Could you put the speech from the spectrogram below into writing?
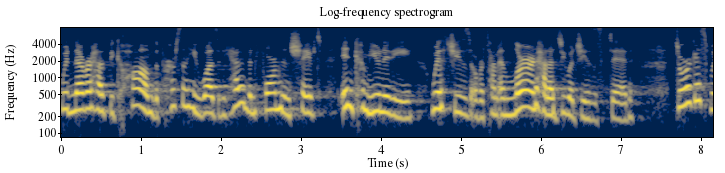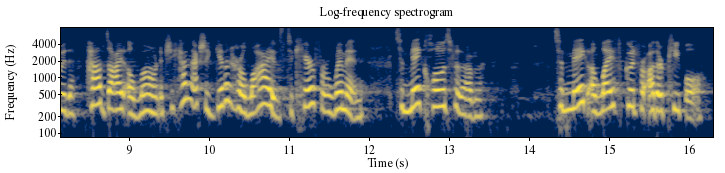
would never have become the person he was if he hadn't been formed and shaped in community with Jesus over time and learned how to do what Jesus did. Dorcas would have died alone if she hadn't actually given her lives to care for women, to make clothes for them, to make a life good for other people.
